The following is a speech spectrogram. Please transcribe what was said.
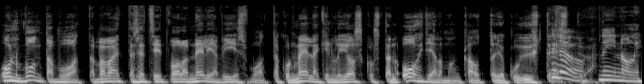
on monta vuotta. Mä väittäisin, että siitä voi olla neljä, viisi vuotta, kun meilläkin oli joskus tämän ohjelman kautta joku yhteistyö. Joo, niin oli.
